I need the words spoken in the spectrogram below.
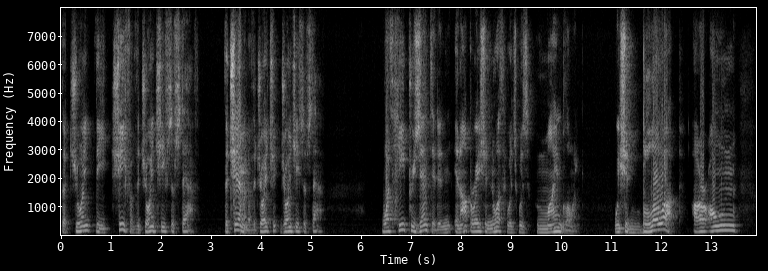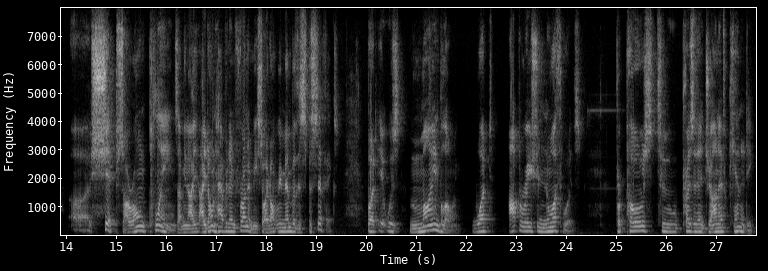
the joint, the chief of the Joint Chiefs of Staff, the chairman of the Joint, Joint Chiefs of Staff, what he presented in, in Operation Northwoods was mind blowing. We should blow up our own uh, ships, our own planes. I mean, I, I don't have it in front of me, so I don't remember the specifics. But it was mind blowing what Operation Northwoods proposed to President John F. Kennedy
